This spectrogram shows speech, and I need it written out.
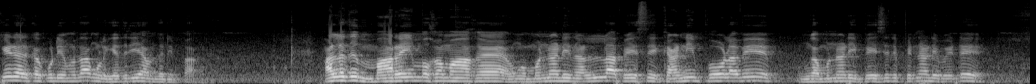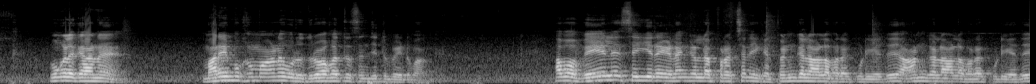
கீழே இருக்கக்கூடியவங்க தான் உங்களுக்கு எதிரியாக வந்து நிற்பாங்க அல்லது மறைமுகமாக உங்கள் முன்னாடி நல்லா பேசி கனி போலவே உங்கள் முன்னாடி பேசிட்டு பின்னாடி போயிட்டு உங்களுக்கான மறைமுகமான ஒரு துரோகத்தை செஞ்சுட்டு போயிடுவாங்க. அப்போ வேலை செய்கிற இடங்களில் பிரச்சனைகள் பெண்களால் வரக்கூடியது ஆண்களால் வரக்கூடியது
